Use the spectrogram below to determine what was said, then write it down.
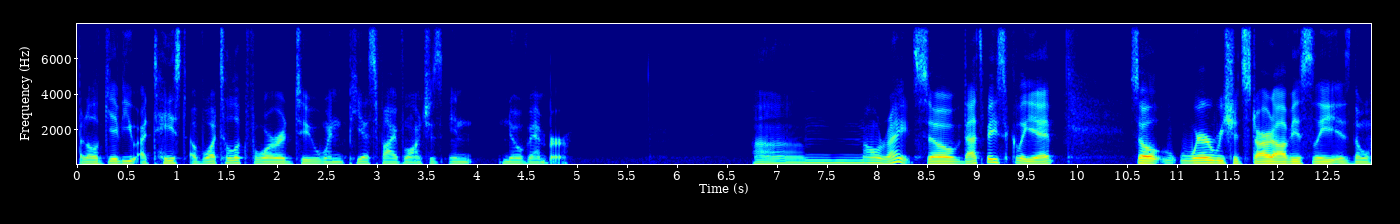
but it'll give you a taste of what to look forward to when PS5 launches in November. Um, all right, so that's basically it. So where we should start, obviously, is the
